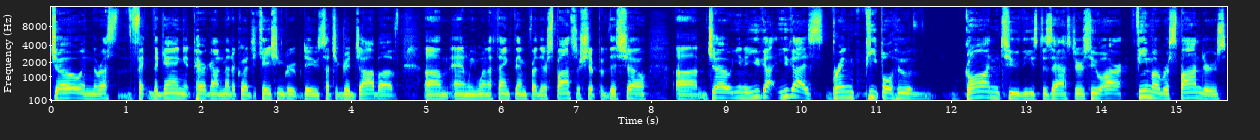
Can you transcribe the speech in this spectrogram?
joe and the rest of the, the gang at paragon medical education group do such a good job of um, and we want to thank them for their sponsorship of this show. Um, joe you know you got you guys bring people who have gone to these disasters who are FEMA responders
